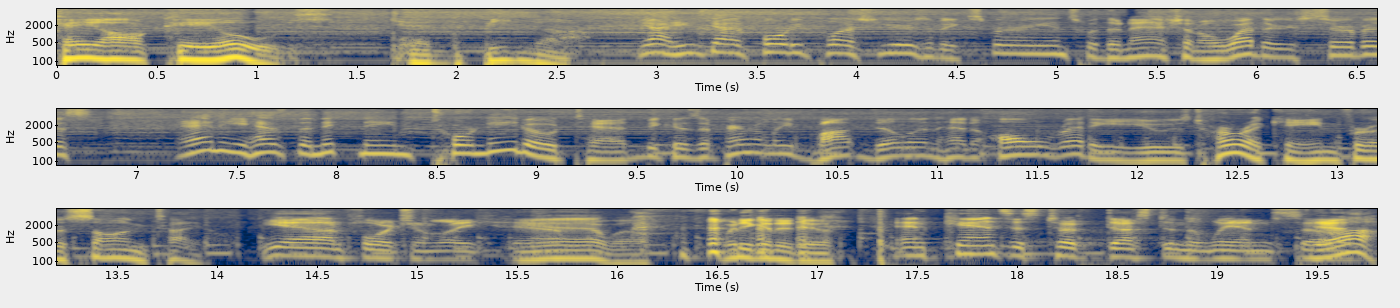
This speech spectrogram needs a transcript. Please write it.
KRKO's Ted Buehner. Yeah, he's got 40 plus years of experience with the National Weather Service, and he has the nickname Tornado Ted because apparently Bob Dylan had already used hurricane for a song title. Yeah, unfortunately. Yeah, well, what are you going to do? And Kansas took dust in the wind, so. Yeah.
